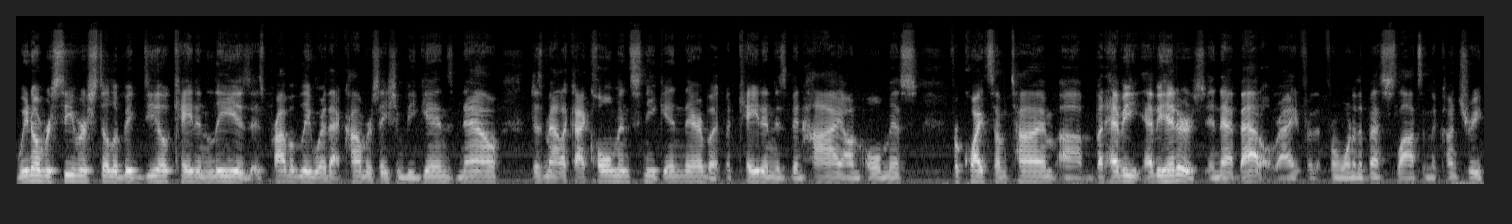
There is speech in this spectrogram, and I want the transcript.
we know receivers still a big deal. Caden Lee is, is probably where that conversation begins. Now, does Malachi Coleman sneak in there? But but Caden has been high on Ole Miss for quite some time. Um, but heavy heavy hitters in that battle, right? For the, for one of the best slots in the country,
